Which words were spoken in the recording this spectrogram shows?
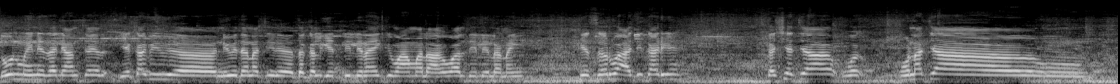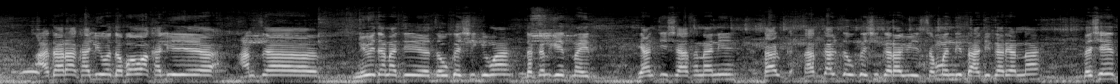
दोन महिने झाले आमच्या एका बी निवेदनाची दखल घेतलेली नाही किंवा आम्हाला अहवाल दिलेला नाही. हे सर्व अधिकारी कशाच्या व कोणाच्या आधाराखाली व दबावाखाली आमच्या निवेदनाची चौकशी किंवा दखल घेत नाहीत. यांची शासनाने ताल तात्काळ चौकशी करावी संबंधित अधिकाऱ्यांना तसेच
